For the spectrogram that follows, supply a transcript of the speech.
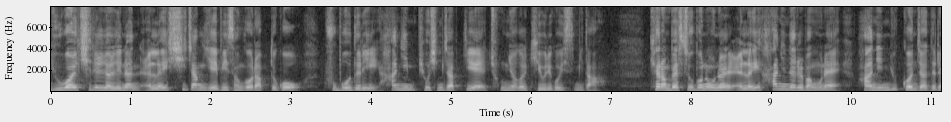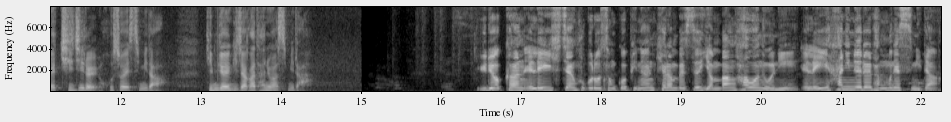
6월 7일 열리는 LA 시장 예비 선거를 앞두고 후보들이 한인 표심 잡기에 총력을 기울이고 있습니다. 캐런 베스 후보는 오늘 LA 한인회를 방문해 한인 유권자들의 지지를 호소했습니다. 김경희 기자가 다녀왔습니다. 유력한 LA 시장 후보로 손꼽히는 캐런 베스 연방 하원 의원이 LA 한인회를 방문했습니다.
